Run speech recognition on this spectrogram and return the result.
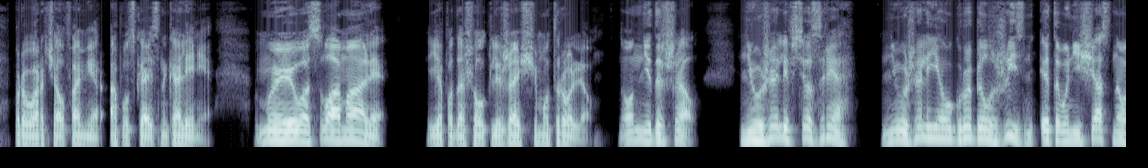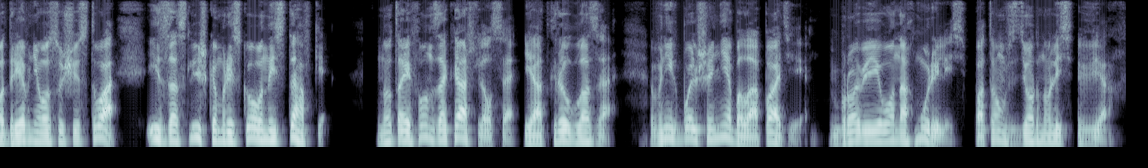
— проворчал Фомир, опускаясь на колени. Мы его сломали!» Я подошел к лежащему троллю. Он не дышал. Неужели все зря? Неужели я угробил жизнь этого несчастного древнего существа из-за слишком рискованной ставки? Но Тайфун закашлялся и открыл глаза. В них больше не было апатии. Брови его нахмурились, потом вздернулись вверх.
